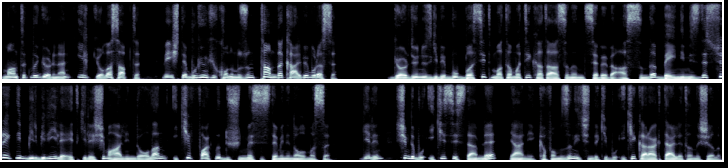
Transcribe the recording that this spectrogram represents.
Mantıklı görünen ilk yola saptı. Ve işte bugünkü konumuzun tam da kalbi burası. Gördüğünüz gibi bu basit matematik hatasının sebebi aslında beynimizde sürekli birbiriyle etkileşim halinde olan iki farklı düşünme sisteminin olması. Gelin şimdi bu iki sistemle yani kafamızın içindeki bu iki karakterle tanışalım.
